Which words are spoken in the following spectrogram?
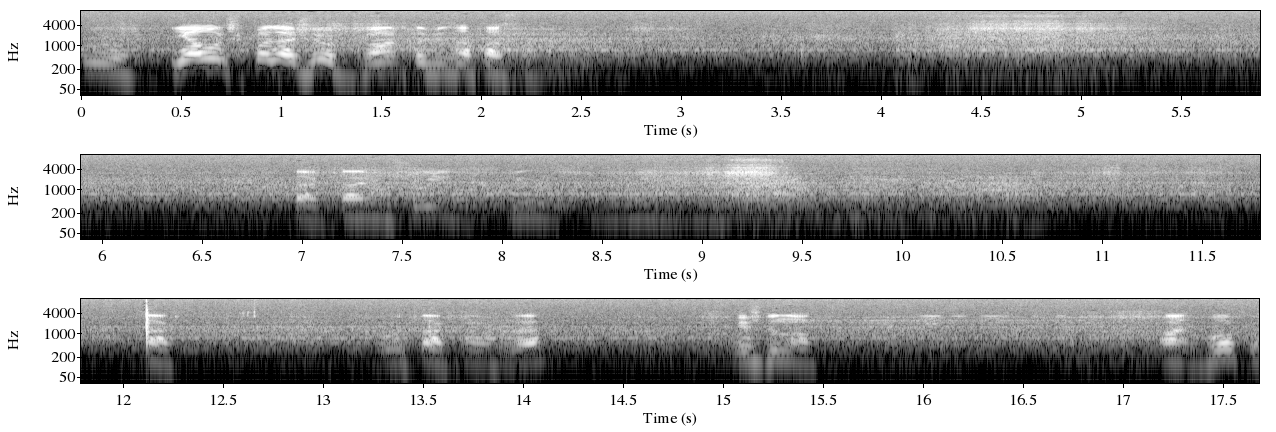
Фу. Я лучше подожду, главное, что безопасно. Так, там ничего не так нужно, да? Между ног. А, сбоку?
